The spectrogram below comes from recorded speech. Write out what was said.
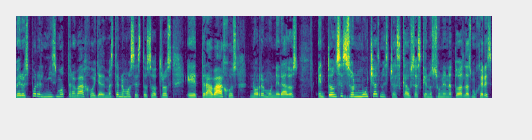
pero es por el mismo trabajo y además tenemos estos otros eh, trabajos no remunerados. Entonces son muchas nuestras causas que nos unen a todas las mujeres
